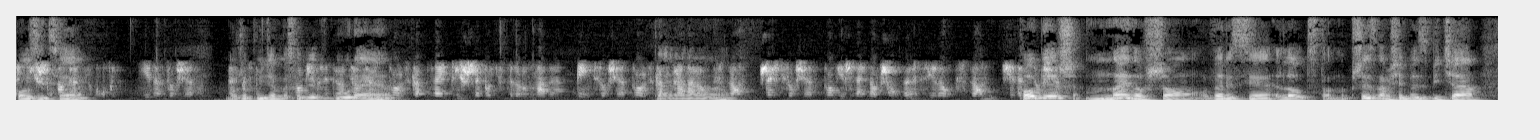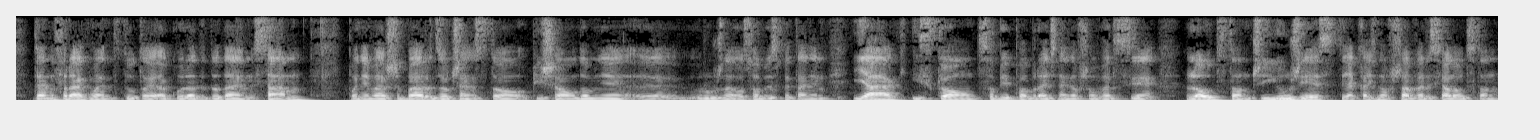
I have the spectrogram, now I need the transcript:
pozycję. 1 z 8. Może pójdziemy sobie w górę. Polska, najbliższe bądź styl rozmawę. 5 z 8. Polska Tak. strona Lodestone. 6 z 8. Pobierz najnowszą wersję Lodestone. 7 z 8. Pobierz najnowszą wersję Lodestone. Przyznam się bez bicia, ten fragment tutaj akurat dodałem sam, ponieważ bardzo często piszą do mnie y, różne osoby z pytaniem, jak i skąd sobie pobrać najnowszą wersję Lodestone, czy już jest jakaś nowsza wersja Lodestone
